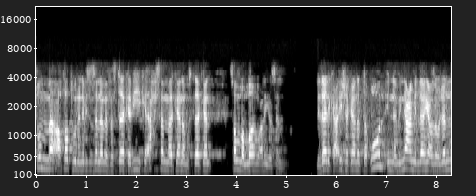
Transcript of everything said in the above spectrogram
ثم أعطته للنبي صلى الله عليه وسلم فاستاك به كأحسن ما كان مستاكا صلى الله عليه وسلم. لذلك عائشة كانت تقول إن من نعم الله عز وجل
